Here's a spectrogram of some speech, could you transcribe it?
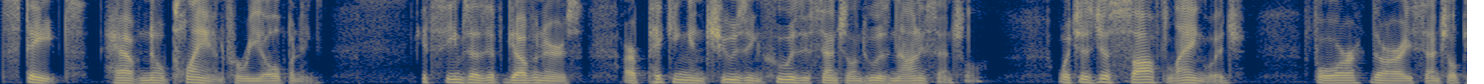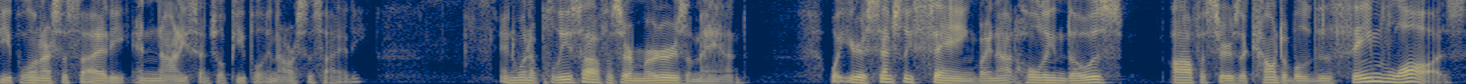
states have no plan for reopening. It seems as if governors are picking and choosing who is essential and who is non essential which is just soft language for there are essential people in our society and non essential people in our society. And when a police officer murders a man, what you're essentially saying by not holding those officers accountable to the same laws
